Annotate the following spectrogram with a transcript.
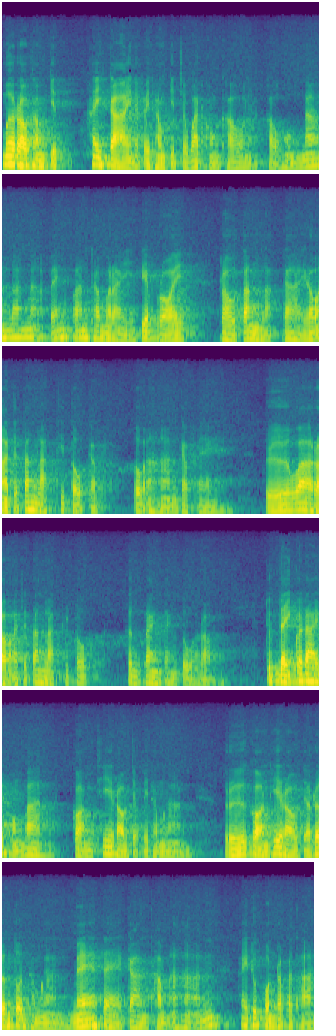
เมื่อเราทำกิจให้กายเนี่ยไปทำกิจวัตรของเขาเนี่ยเขาห้องน้ำล้างหน้าแป้งฟันทำอะไรเรียบร้อย เราตั้งหลักได้ เราอาจจะตั้งหลักที่โต๊ะกับ โต๊ะอาหารกาแฟ หรือว่าเราอาจจะตั้งหลักที่โต๊ะเครื่องแป้งแต่งตัวเรา จุดใดก็ได้ของบ้านก่อนที่เราจะไปทำงาน หรือก่อนที่เราจะเริ่มต้นทำงาน แม้แต่การทำอาหารให้ทุกคนรับประทาน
